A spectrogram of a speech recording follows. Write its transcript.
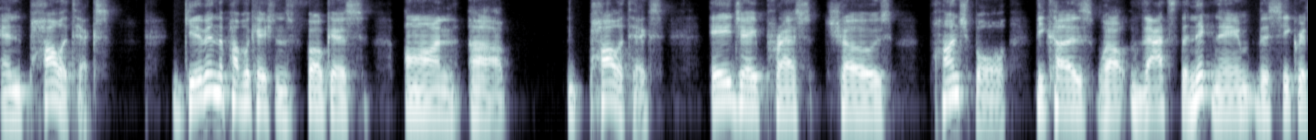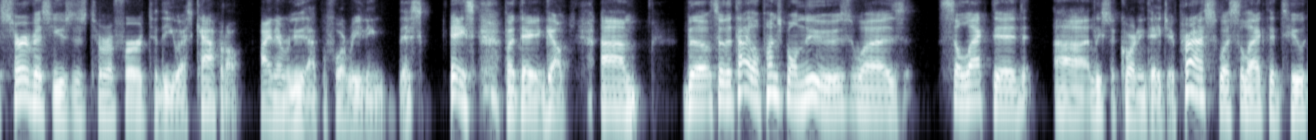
and politics. Given the publication's focus on uh, politics, AJ Press chose Punchbowl because, well, that's the nickname the Secret Service uses to refer to the US Capitol. I never knew that before reading this case, but there you go. Um, the so the title Punchbowl News was selected, uh, at least according to AJ Press, was selected to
